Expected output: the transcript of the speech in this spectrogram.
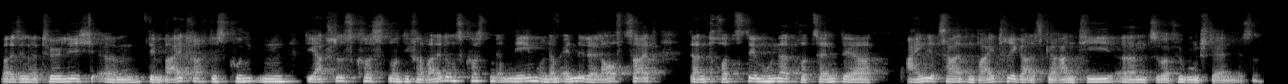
weil sie natürlich ähm, dem Beitrag des Kunden die Abschlusskosten und die Verwaltungskosten entnehmen und am Ende der Laufzeit dann trotzdem 100 Prozent der eingezahlten Beiträge als Garantie ähm, zur Verfügung stellen müssen.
